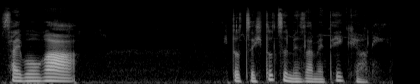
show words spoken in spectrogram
細胞が一つ一つ目覚めていくように。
